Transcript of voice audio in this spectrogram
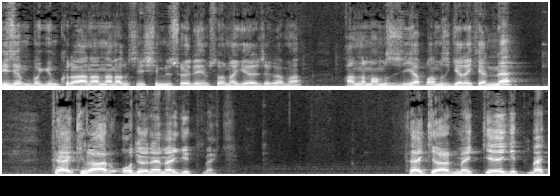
bizim bugün Kur'an anlamak için şimdi söyleyeyim sonra gelecek ama anlamamız için yapmamız gereken ne? Tekrar o döneme gitmek. Tekrar Mekke'ye gitmek.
